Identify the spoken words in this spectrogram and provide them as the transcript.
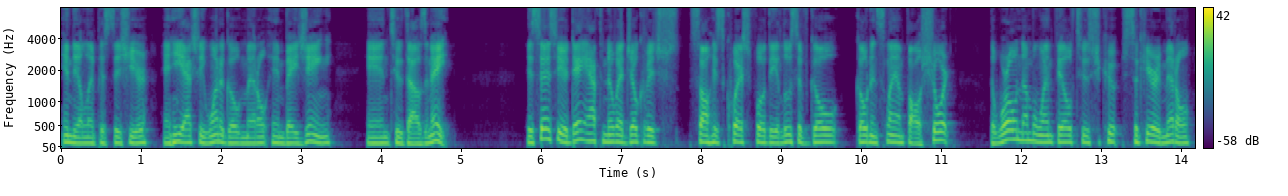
in the Olympics this year, and he actually won a gold medal in Beijing in 2008. It says here, day after Novak Djokovic saw his quest for the elusive gold Golden Slam fall short, the world number one failed to secure a medal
